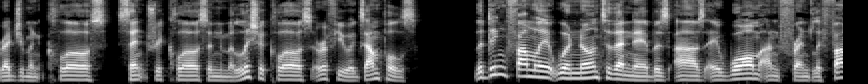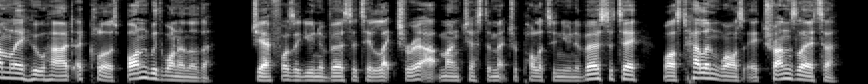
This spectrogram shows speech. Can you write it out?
Regiment Close, Sentry Close, and Militia Close are a few examples. The Ding family were known to their neighbours as a warm and friendly family who had a close bond with one another. Jeff was a university lecturer at Manchester Metropolitan University, whilst Helen was a translator.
